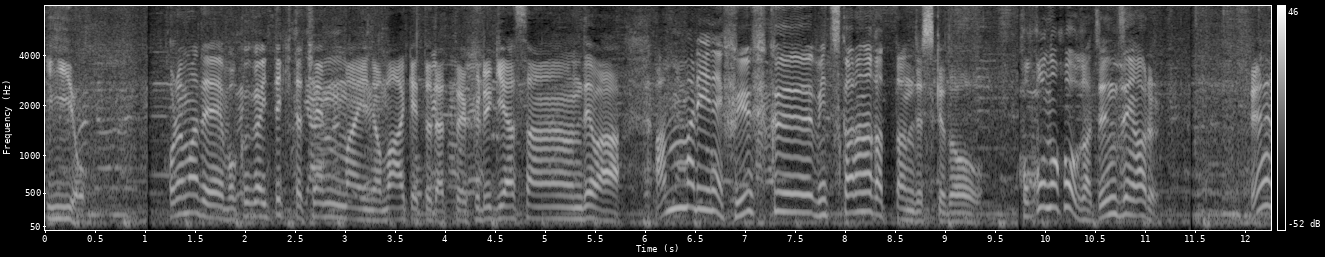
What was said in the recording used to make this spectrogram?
いいよ。これまで僕が行ってきたチェンマイのマーケットだったり古着屋さんではあんまりね冬服見つからなかったんですけどここの方が全然ある。え？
